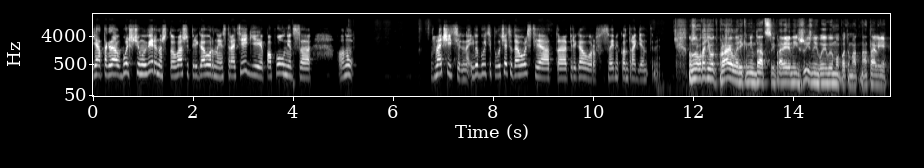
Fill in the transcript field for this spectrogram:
я тогда больше чем уверена, что ваши переговорные стратегии пополнятся а, ну, значительно, и вы будете получать удовольствие от а, переговоров со своими контрагентами. Ну, вот такие вот правила, рекомендации, проверенные жизнью и боевым опытом от Натальи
